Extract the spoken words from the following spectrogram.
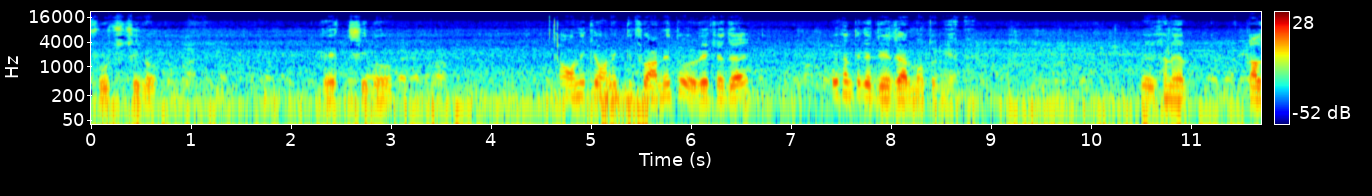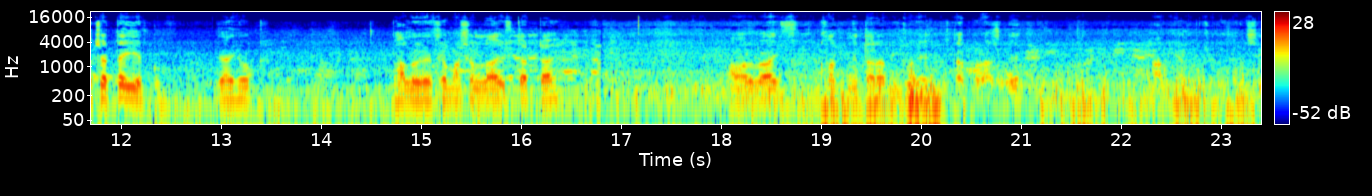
ফ্রুটস ছিল রেক ছিল। অনেকে অনেক কিছু আনে তো, রেখে যায়। ওইখান থেকে যে যার মতো নিয়ে নেয়। তো এখানের কালচারটাই এরকম যাই হোক, ভালো হয়েছে মাসাল্লাহ ইফতারটা। আমার ওয়াইফ খতমে তারাবি করে তারপর আসবে। আমি এখন চলে যাচ্ছি।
